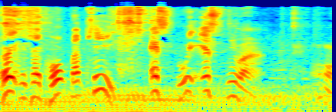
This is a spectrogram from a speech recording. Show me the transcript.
เฮ้ย ไม่ใช่โคกแป๊บซี่เอสอุ้ยเอสนี่หว่าอ๋อ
